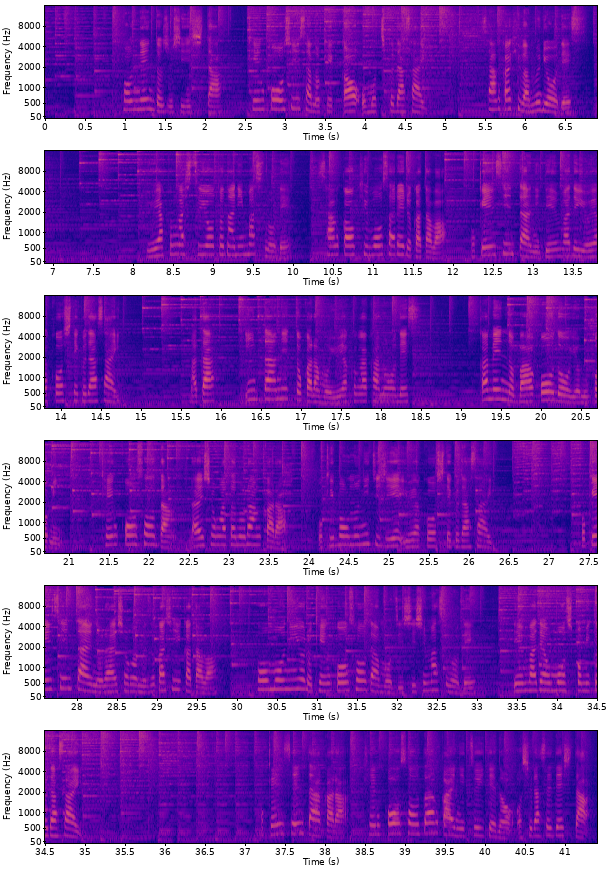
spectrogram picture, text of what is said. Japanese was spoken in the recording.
今年度受診した健康審査の結果をお持ちください。参加費は無料です。予約が必要となりますので参加を希望される方は保健センターに電話で予約をしてください。またインターネットからも予約が可能です。画面のバーコードを読み込み健康相談来所型の欄からご希望の日時へ予約をしてください。保健センターへの来所が難しい方は訪問による健康相談も実施しますので電話でお申し込みください。健センターから健康相談会についてのお知らせでした。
